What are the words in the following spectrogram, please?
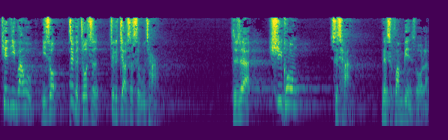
天地万物，你说这个桌子这个教室是无常，是不是？虚空是常，那是方便说了，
